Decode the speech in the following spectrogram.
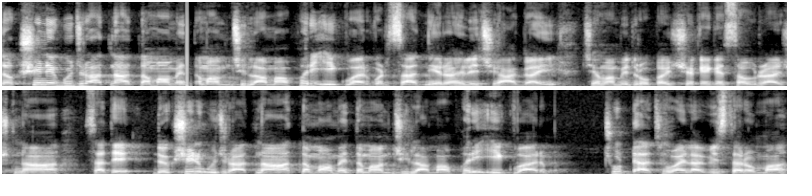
દક્ષિણી ગુજરાતના તમામે તમામ જિલ્લામાં ફરી એકવાર વરસાદની રહેલી છે આગાહી, જેમાં મિત્રો કહી શકે કે સૌરાષ્ટ્રના સાથે દક્ષિણ ગુજરાતના તમામે તમામ જિલ્લામાં ફરી એકવાર છૂટા છવાયેલા વિસ્તારોમાં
